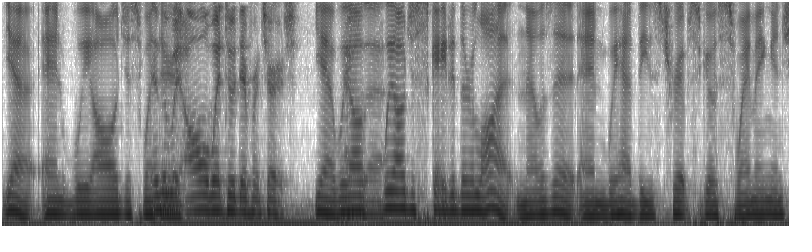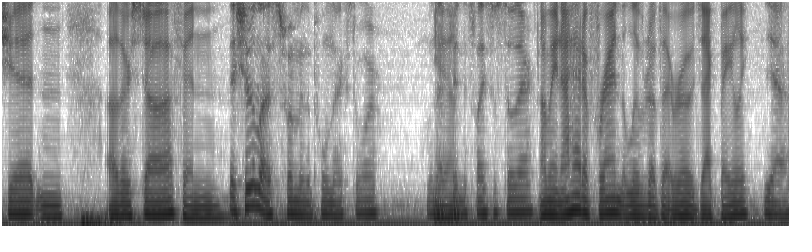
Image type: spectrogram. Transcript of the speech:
Yeah, and we all just went and then we all went to a different church. yeah, we all that. we all just skated their lot, and that was it. And we had these trips to go swimming and shit and other stuff. And They should have let us swim in the pool next door when Yeah. that fitness place was still there. I mean, I had a friend that lived up that road, Zach Bailey. Yeah,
